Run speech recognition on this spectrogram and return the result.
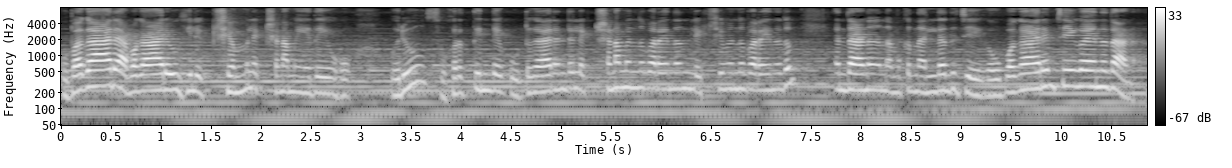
ഉപകാര അപകാരോഹി ലക്ഷ്യം ലക്ഷണമേതയോഹോ. ഒരു സുഹൃത്തിന്റെ കൂട്ടുകാരന്റെ ലക്ഷണം എന്ന് പറയുന്നതും ലക്ഷ്യമെന്ന് പറയുന്നതും എന്താണ്? നമുക്ക് നല്ലത് ചെയ്യുക ഉപകാരം ചെയ്യുക എന്നതാണ്.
